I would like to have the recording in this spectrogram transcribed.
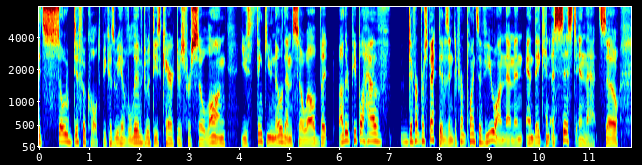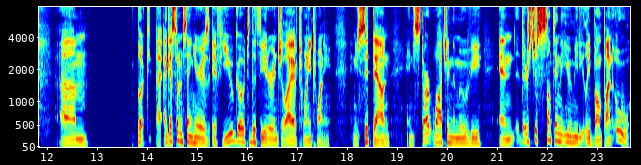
it's so difficult because we have lived with these characters for so long. You think you know them so well, but other people have different perspectives and different points of view on them, and and they can assist in that. So. Um, look, I guess what I'm saying here is if you go to the theater in July of 2020 and you sit down and you start watching the movie and there's just something that you immediately bump on, ooh,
